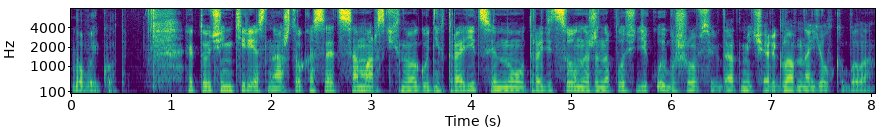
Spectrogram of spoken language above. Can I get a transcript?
Новый год. Это очень интересно. А что касается самарских новогодних традиций, ну, традиционно же на площади Куйбышева всегда отмечали, главная елка была.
